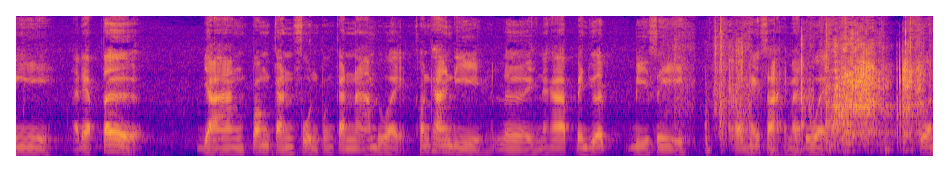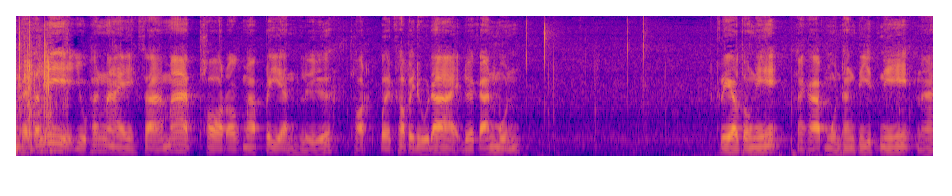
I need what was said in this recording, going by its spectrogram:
มีอะแดปเตอร์ยางป้องกันฝุ่นป้องกันน้ำด้วย ค่อนข้างดีเลยนะครับ เป็น USB-C เขาให้สายมาด้วย ส่วนแบตเตอรี่อยู่ข้างในสามารถถอดออกมาเปลี่ยน หรือถอดเปิดเข้าไปดูได้ โดยการหมุน เกลียวตรงนี้นะครับ หมุนทางทิศนี้นะ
